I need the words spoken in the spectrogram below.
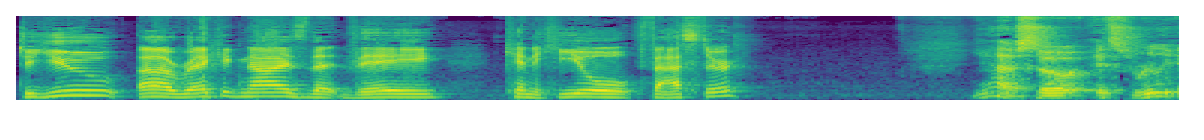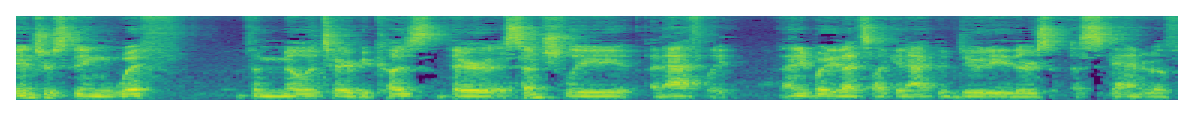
Do you uh, recognize that they can heal faster? Yeah, so it's really interesting with the military because they're essentially an athlete anybody that's like an active duty, there's a standard of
